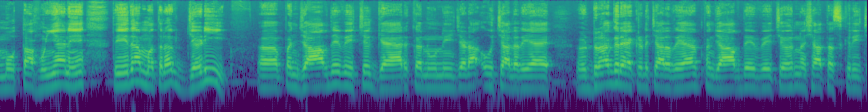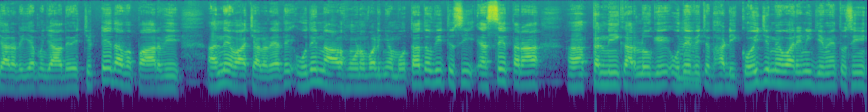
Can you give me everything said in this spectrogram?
ਮੌਤਾਂ ਹੋਈਆਂ ਨੇ ਤੇ ਇਹਦਾ ਮਤਲਬ ਜਿਹੜੀ ਪੰਜਾਬ ਦੇ ਵਿੱਚ ਗੈਰ ਕਾਨੂੰਨੀ ਜਿਹੜਾ ਉਹ ਚੱਲ ਰਿਹਾ ਹੈ ਡਰੱਗ ਰੈਕਟ ਚੱਲ ਰਿਹਾ ਹੈ ਪੰਜਾਬ ਦੇ ਵਿੱਚ ਨਸ਼ਾ ਤਸਕਰੀ ਚੱਲ ਰਹੀ ਹੈ ਪੰਜਾਬ ਦੇ ਵਿੱਚ ਚਿੱਟੇ ਦਾ ਵਪਾਰ ਵੀ ਅੰਨ੍ਹੇਵਾਹ ਚੱਲ ਰਿਹਾ ਤੇ ਉਹਦੇ ਨਾਲ ਹੋਣ ਵਾਲੀਆਂ ਮੌਤਾਂ ਤੋਂ ਵੀ ਤੁਸੀਂ ਐਸੇ ਤਰ੍ਹਾਂ ਕੰਨੀ ਕਰ ਲੋਗੇ ਉਹਦੇ ਵਿੱਚ ਤੁਹਾਡੀ ਕੋਈ ਜ਼ਿੰਮੇਵਾਰੀ ਨਹੀਂ ਜਿਵੇਂ ਤੁਸੀਂ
